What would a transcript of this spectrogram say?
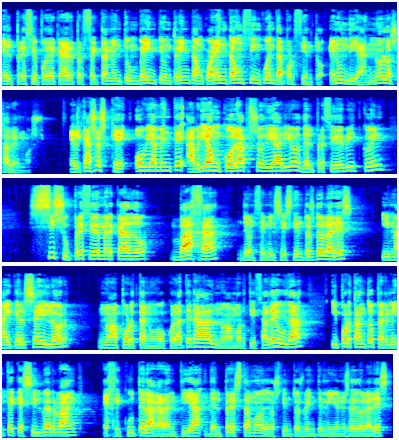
el precio puede caer perfectamente un 20, un 30, un 40, un 50% en un día, no lo sabemos. El caso es que obviamente habría un colapso diario del precio de Bitcoin si su precio de mercado baja de 11.600 dólares y Michael Saylor no aporta nuevo colateral, no amortiza deuda y por tanto permite que Silverbank ejecute la garantía del préstamo de 220 millones de dólares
